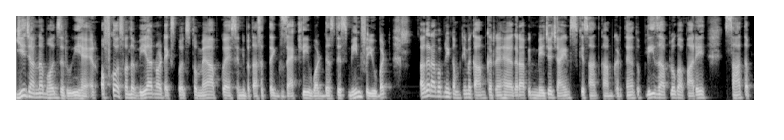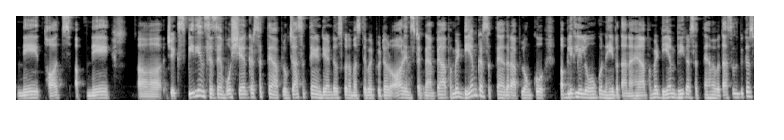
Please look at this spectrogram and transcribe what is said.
ये जानना बहुत ज़रूरी है। एंड ऑफकोर्स मतलब वी आर नॉट एक्सपर्ट्स तो मैं आपको ऐसे नहीं बता सकता exactly what does this mean for you but अगर आप अपनी कंपनी में काम कर रहे हैं, अगर आप इन मेजर जाइंट्स के साथ काम करते हैं तो प्लीज़ आप लोग हमारे साथ अपने थॉट्स अपने जो एक्सपीरियंसेस हैं, वो शेयर कर सकते हैं आप लोग, जा सकते हैं इंडिया इंडर्स को, नमस्ते पर ट्विटर और इंस्टाग्राम पे। आप हमें डीएम कर सकते हैं अगर आप लोगों को पब्लिकली लोगों को नहीं बताना है। आप हमें डीएम भी कर सकते हैं, हमें बता सकते because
